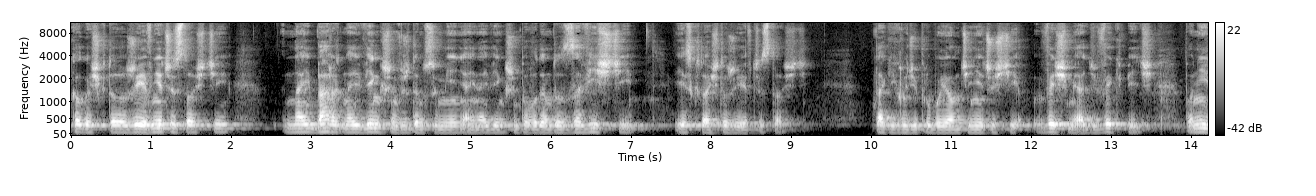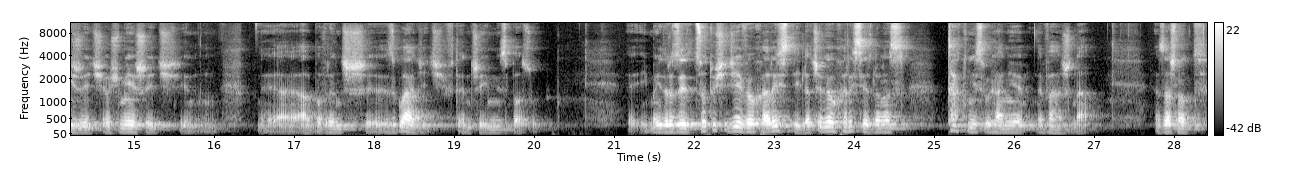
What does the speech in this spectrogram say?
kogoś, kto żyje w nieczystości, najbar, największym wyrzutem sumienia i największym powodem do zawiści jest ktoś, kto żyje w czystości. Takich ludzi próbują ci nieczyści wyśmiać, wykpić, poniżyć, ośmieszyć e, albo wręcz e, zgładzić w ten czy inny sposób. I moi drodzy, co tu się dzieje w Eucharystii? Dlaczego Eucharystia jest dla nas tak niesłychanie ważna? Zacznę od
